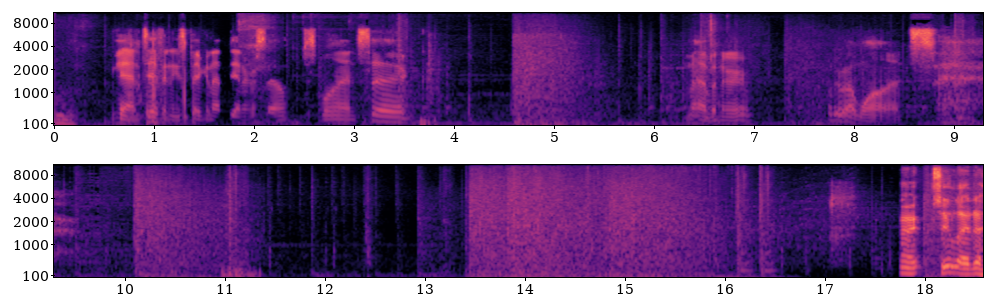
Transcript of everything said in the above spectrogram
Hmm. Yeah, and Tiffany's picking up dinner, so just one sec. I'm having her. What do I want? All right, see you later.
